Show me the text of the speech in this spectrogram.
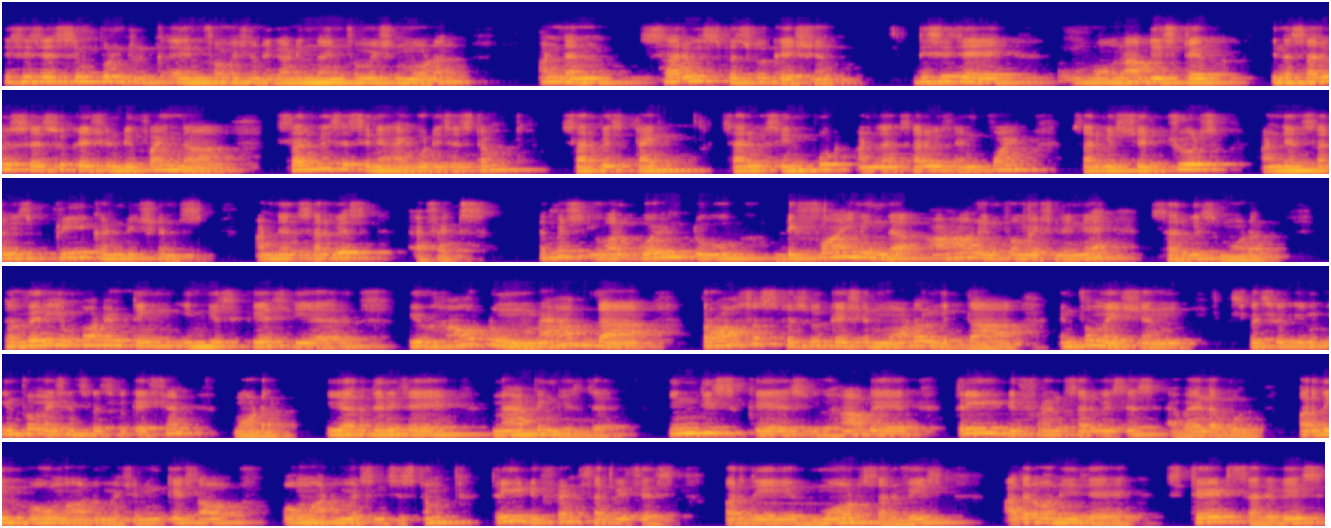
This is a simple information regarding the information model and then service specification. This is a one of the step in the service specification define the services in an IoT system, service type, service input, and then service endpoint, service schedules, and then service preconditions, and then service effects. That means you are going to defining the all information in a service model. The very important thing in this case here, you have to map the process specification model with the information specific information specification model. Here there is a mapping is there. In this case, you have a three different services available for the home automation. In case of home automation system, three different services for the mode service, other one is a state service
